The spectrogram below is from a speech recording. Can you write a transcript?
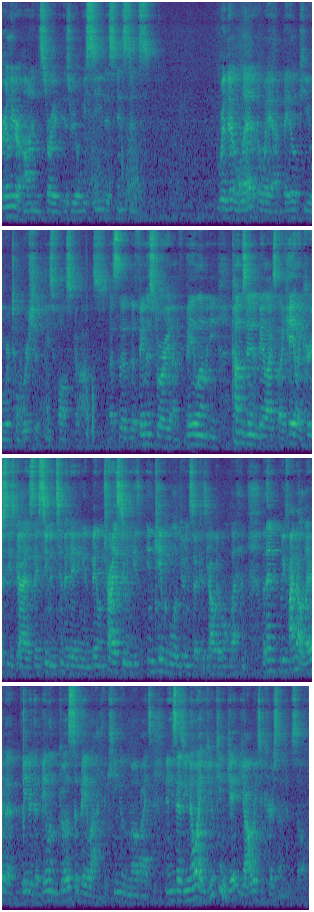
earlier on in the story of Israel, we see this instance where they're led away at Baal Peor to worship these false gods. That's the, the famous story of Balaam, and he comes in, and Balak's like, hey, like, curse these guys. They seem intimidating, and Balaam tries to, and he's incapable of doing so because Yahweh won't let him. But then we find out later that, later that Balaam goes to Balak, the king of the Moabites, and he says, you know what? You can get Yahweh to curse them himself.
